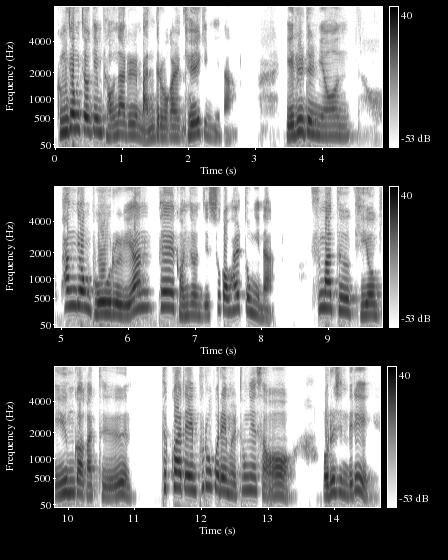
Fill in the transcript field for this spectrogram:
긍정적인 변화를 만들어갈 계획입니다. 예를 들면 환경 보호를 위한 폐 건전지 수거 활동이나 스마트 기억 이음과 같은 특화된 프로그램을 통해서 어르신들이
